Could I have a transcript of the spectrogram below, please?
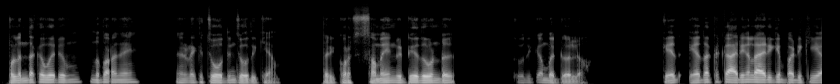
അപ്പോൾ എന്തൊക്കെ വരും എന്ന് പറഞ്ഞേ? നിങ്ങളുടെ ചോദ്യം ചോദിക്കാം. ഇപ്പം കുറച്ച് സമയം കിട്ടിയതുകൊണ്ട് ചോദിക്കാൻ പറ്റുമല്ലോ. ഏതൊക്കെ കാര്യങ്ങളായിരിക്കും പഠിക്കുക?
